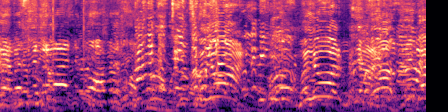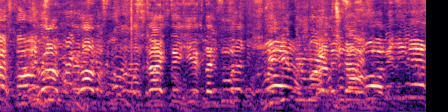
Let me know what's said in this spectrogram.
Не не кричіть, Майор! Майор, блядь! Пускайте їх, найдуть! Її тримайте! О, він іде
